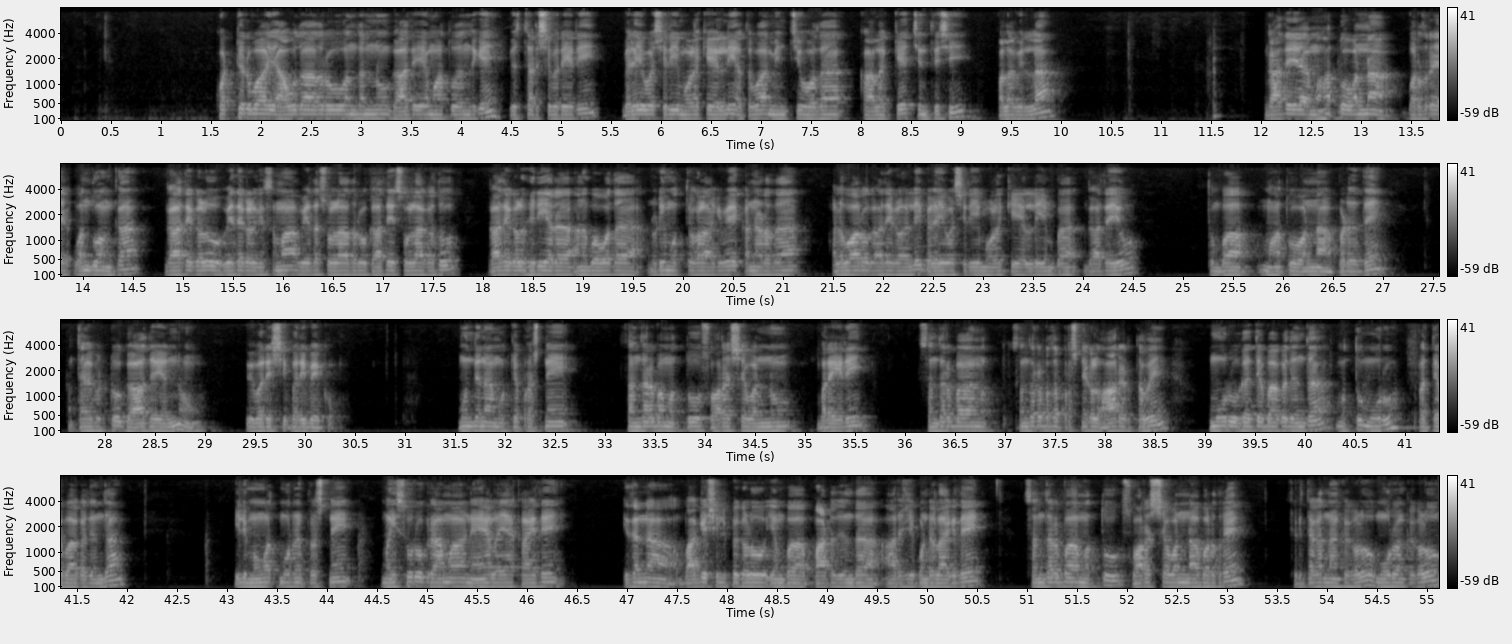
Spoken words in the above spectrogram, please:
ಕೊಟ್ಟಿರುವ ಯಾವುದಾದರೂ ಒಂದನ್ನು ಗಾದೆಯ ಮಹತ್ವದೊಂದಿಗೆ ವಿಸ್ತರಿಸಿ ಬರೆಯಿರಿ ಬೆಳೆಯುವ ಸಿರಿ ಮೊಳಕೆಯಲ್ಲಿ ಅಥವಾ ಮಿಂಚಿ ಹೋದ ಕಾಲಕ್ಕೆ ಚಿಂತಿಸಿ ಫಲವಿಲ್ಲ. ಗಾದೆಯ ಮಹತ್ವವನ್ನ ಬರೆದ್ರೆ ಒಂದು ಅಂಕ. ಗಾದೆಗಳು ವೇದಗಳಿಗೆ ಸಮ, ವೇದ ಸುಳ್ಳಾದರೂ ಗಾದೆ ಸುಳ್ಳಾಗದು. ಗಾದೆಗಳು ಹಿರಿಯರ ಅನುಭವದ ನುಡಿಮುತ್ತುಗಳಾಗಿವೆ. ಕನ್ನಡದ ಹಲವಾರು ಗಾದೆಗಳಲ್ಲಿ ಬೆಳೆಯುವ ಸಿರಿ ಮೊಳಕೆಯಲ್ಲಿ ಎಂಬ ಗಾದೆಯು ತುಂಬ ಮಹತ್ವವನ್ನು ಪಡೆದಿದೆ. ಅಂತ ಹೇಳ್ಬಿಟ್ಟು ಗಾದೆಯನ್ನು ವಿವರಿಸಿ ಬರಿಬೇಕು. ಮುಂದಿನ ಮುಖ್ಯ ಪ್ರಶ್ನೆ, ಸಂದರ್ಭ ಮತ್ತು ಸ್ವಾರಸ್ಯವನ್ನು ಬರೆಯಿರಿ. ಸಂದರ್ಭ ಸಂದರ್ಭದ ಪ್ರಶ್ನೆಗಳು ಆರು ಇರ್ತವೆ. ಮೂರು ಗದ್ಯ ಭಾಗದಿಂದ ಮತ್ತು ಮೂರು ಪದ್ಯ ಭಾಗದಿಂದ ಇಲ್ಲಿ ಮೂವತ್ತ್ಮೂರನೇ ಪ್ರಶ್ನೆ, ಮೈಸೂರು ಗ್ರಾಮ ನ್ಯಾಯಾಲಯ ಕಾಯ್ದೆ. ಇದನ್ನು ಭಾಗ್ಯಶಿಲ್ಪಿಗಳು ಎಂಬ ಪಾಠದಿಂದ ಆರಿಸಿಕೊಳ್ಳಲಾಗಿದೆ ಸಂದರ್ಭ ಮತ್ತು ಸ್ವಾರಸ್ಯವನ್ನು ಬರೆದ್ರೆ ಸಿಗ್ತಕ್ಕಂಥ ಅಂಕಗಳು ಮೂರು ಅಂಕಗಳು.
